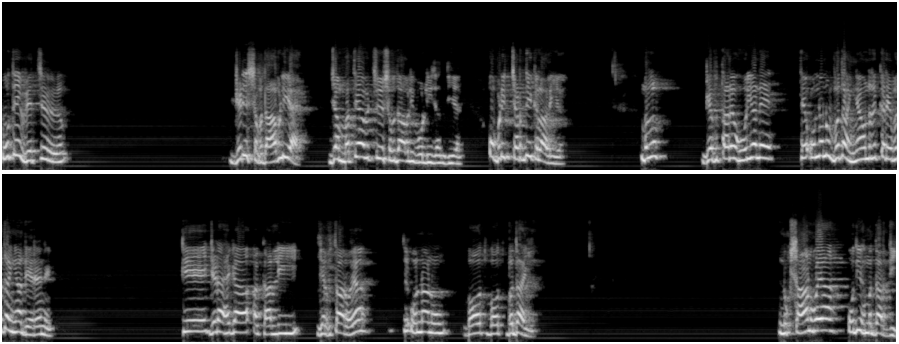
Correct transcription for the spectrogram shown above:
ਉਹਦੇ ਵਿੱਚ ਜਿਹੜੀ ਸ਼ਬਦਾਵਲੀ ਹੈ ਜਾਂ ਮਤਿਆਂ ਵਿੱਚ ਸ਼ਬਦਾਵਲੀ ਬੋਲੀ ਜਾਂਦੀ ਹੈ, ਉਹ ਬੜੀ ਚੜ੍ਹਦੀ ਕਲਾ ਲਈ ਹੈ। ਮਤਲਬ ਗ੍ਰਿਫਤਾਰਾਂ ਹੋ ਰਹੀਆਂ ਨੇ ਤੇ ਉਹਨਾਂ ਨੂੰ ਵਧਾਈਆਂ, ਉਹਨਾਂ ਦੇ ਘਰੇ ਵਧਾਈਆਂ ਦੇ ਰਹੇ ਨੇ ਕਿ ਜਿਹੜਾ ਹੈਗਾ ਅਕਾਲੀ ਗ੍ਰਿਫਤਾਰ ਹੋਇਆ ਤੇ ਉਹਨਾਂ ਨੂੰ ਬਹੁਤ ਬਹੁਤ ਵਧਾਈ। ਨੁਕਸਾਨ ਹੋਇਆ ਉਹਦੀ ਹਮਦਰਦੀ,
